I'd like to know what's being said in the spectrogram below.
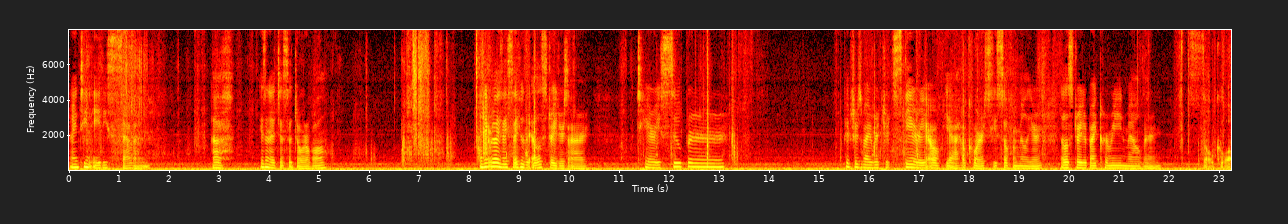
1987. Ugh, isn't it just adorable? I didn't realize they say who the illustrators are. Terry Super. Pictures by Richard Scarry. Oh, yeah, of course. He's so familiar illustrated by Corinne Malvern. So cool.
